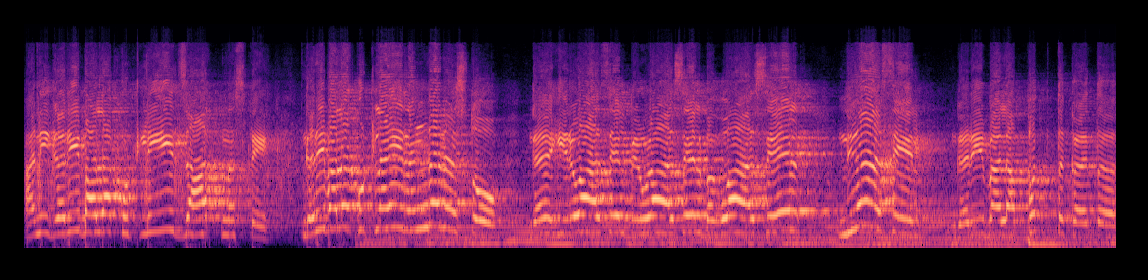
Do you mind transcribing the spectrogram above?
आणि गरीबाला कुठलीही जात नसते. गरीबाला कुठलाही रंग नसतो. ग- हिरवा असेल पिवळा असेल भगवा असेल निळा असेल गरीबाला फक्त कळतं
